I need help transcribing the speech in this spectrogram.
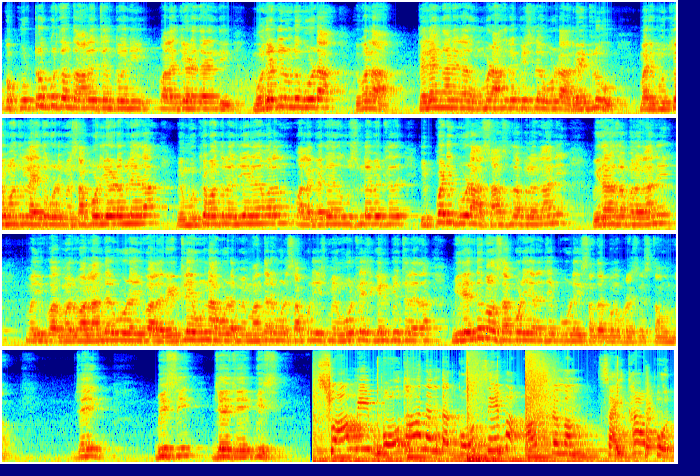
ఒక కుట్రపూరితంతో ఆలోచనతో వాళ్ళ చేయడం జరిగింది. మొదటి నుండి కూడా ఇవాళ తెలంగాణ కాదు ఉమ్మడి ఆంధ్రప్రదేశ్లో కూడా రెడ్లు మరి ముఖ్యమంత్రులు అయితే కూడా మేము సపోర్ట్ చేయడం లేదా మేము ముఖ్యమంత్రులు చేయలేదు వాళ్ళని వాళ్ళ గత కూర్చుండబెట్టలేదు. ఇప్పటికి కూడా శాసనసభలో కానీ విధానసభలో కానీ మరి వాళ్ళందరూ కూడా ఇవాళ రెట్లే ఉన్నా కూడా మేము అందరం కూడా సపోర్ట్ చేసి మేము ఓట్లేసి గెలిపించలేదా? మీరు ఎందుకు మాకు సపోర్ట్ చేయాలని చెప్పి కూడా ఈ సందర్భంగా ప్రశ్నిస్తా ఉన్నాం. జై బీసీ జై జై బీసీ. స్వామి బోధానంద గోసేవ ఆశ్రమం సైథాపూర్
